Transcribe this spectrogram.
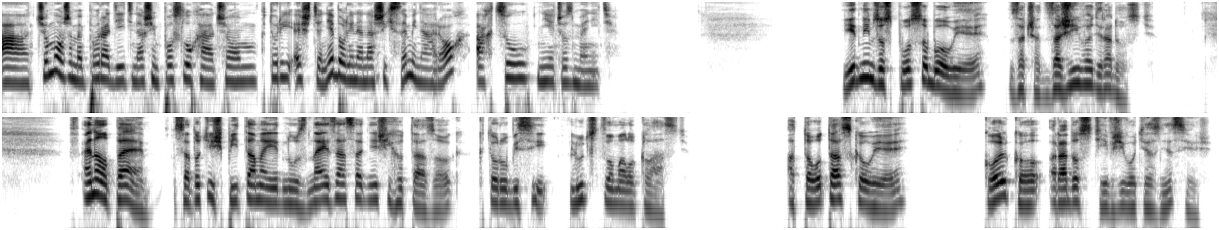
A čo môžeme poradiť našim poslucháčom, ktorí ešte neboli na našich seminároch a chcú niečo zmeniť? Jedným zo spôsobov je začať zažívať radosť. V NLP sa totiž pýtame jednu z najzásadnejších otázok, ktorú by si ľudstvo malo klásť. A to otázkou je, koľko radosti v živote znesieš.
